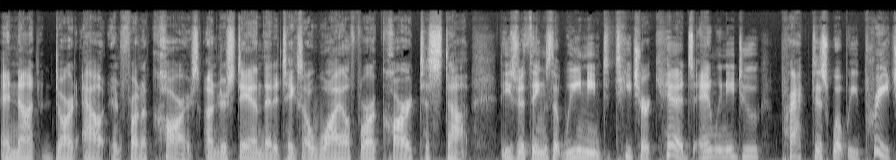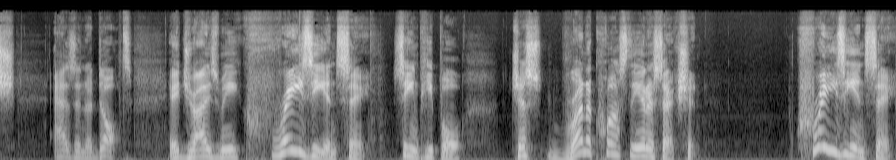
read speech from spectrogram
and not dart out in front of cars. Understand that it takes a while for a car to stop. These are things that we need to teach our kids, and we need to practice what we preach as an adult. It drives me crazy insane seeing people just run across the intersection. Crazy insane.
